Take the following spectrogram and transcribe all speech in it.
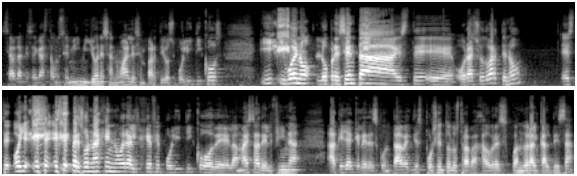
se habla que se gasta 11 mil millones anuales en partidos políticos, y, y bueno, lo presenta este eh, Horacio Duarte, ¿no? Este, oye, este, este personaje no era el jefe político de la maestra Delfina, aquella que le descontaba el 10% de los trabajadores cuando era alcaldesa.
